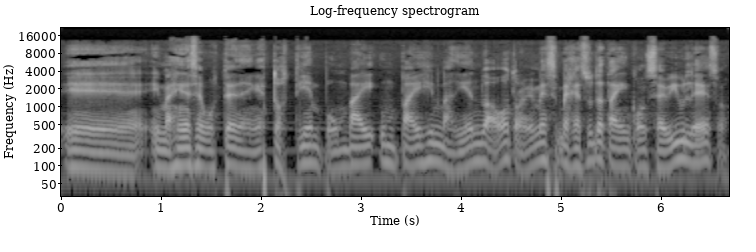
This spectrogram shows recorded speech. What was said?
Eh, imagínense ustedes en estos tiempos un, país, un país invadiendo a otro. A mí me, resulta tan inconcebible eso.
